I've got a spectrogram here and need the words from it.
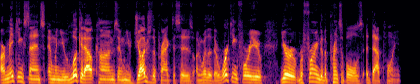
are making sense and when you look at outcomes and when you judge the practices on whether they're working for you, you're referring to the principles at that point.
